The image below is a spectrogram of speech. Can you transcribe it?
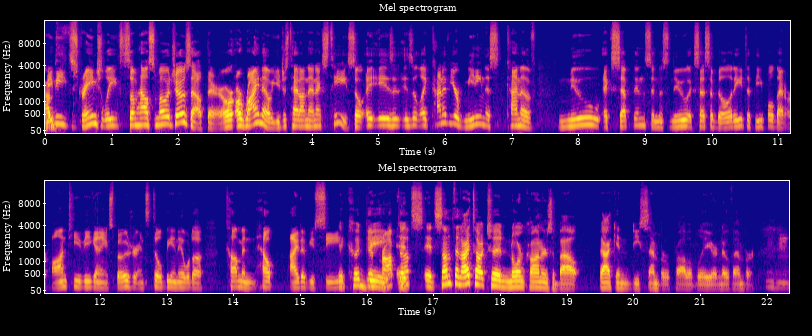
I'm- maybe strangely somehow Samoa Joe's out there or, or Rhino you just had on NXT. So is it is it like kind of you're meeting this kind of new acceptance and this new accessibility to people that are on TV getting exposure and still being able to come and help IWC It could get be. propped up? It's it's something I talked to Norm Connors about back in December, probably or November, Mhm.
